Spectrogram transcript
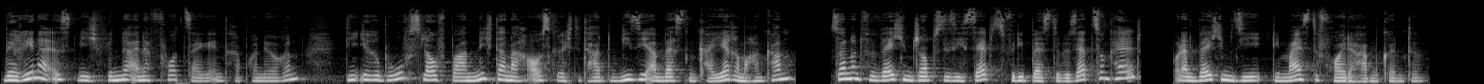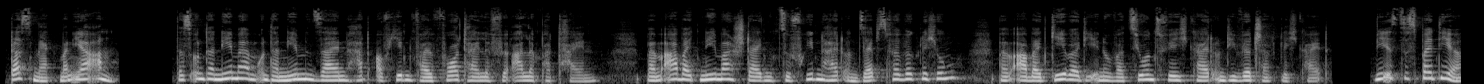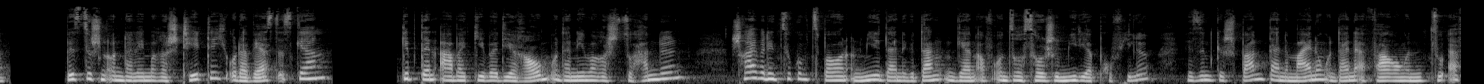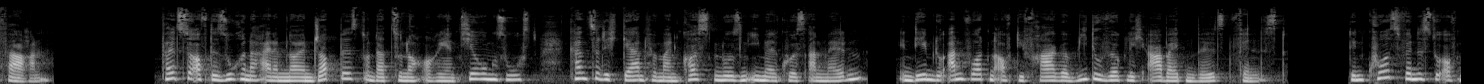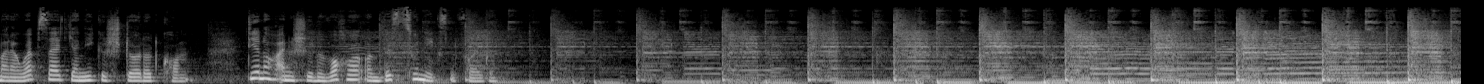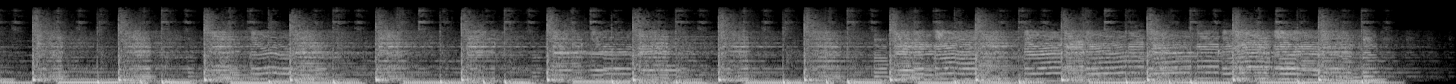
Verena ist, wie ich finde, eine Vorzeigeintrapreneurin, die ihre Berufslaufbahn nicht danach ausgerichtet hat, wie sie am besten Karriere machen kann, sondern für welchen Job sie sich selbst für die beste Besetzung hält und an welchem sie die meiste Freude haben könnte. Das merkt man ihr an. Das Unternehmer im Unternehmensein hat auf jeden Fall Vorteile für alle Parteien. Beim Arbeitnehmer steigen Zufriedenheit und Selbstverwirklichung, beim Arbeitgeber die Innovationsfähigkeit und die Wirtschaftlichkeit. Wie ist es bei dir? Bist du schon unternehmerisch tätig oder wärst es gern? Gibt dein Arbeitgeber dir Raum, unternehmerisch zu handeln? Schreibe den Zukunftsbauern und mir deine Gedanken gern auf unsere Social Media Profile. Wir sind gespannt, deine Meinung und deine Erfahrungen zu erfahren. Falls du auf der Suche nach einem neuen Job bist und dazu noch Orientierung suchst, kannst du dich gern für meinen kostenlosen E-Mail-Kurs anmelden, in dem du Antworten auf die Frage, wie du wirklich arbeiten willst, findest. Den Kurs findest du auf meiner Website janikestör.com. Dir noch eine schöne Woche und bis zur nächsten Folge.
